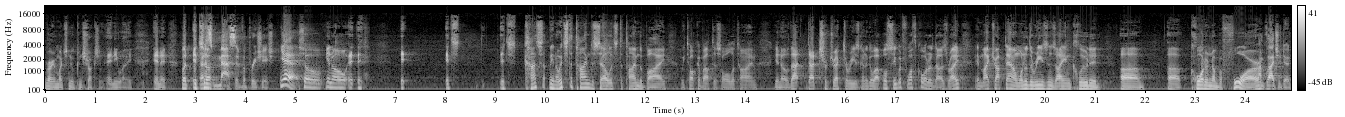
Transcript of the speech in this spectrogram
very much new construction anyway in it. But it's That is massive appreciation. yeah. So you know, it, it, it it's it's constantly you know it's the time to sell, it's the time to buy. We talk about this all the time. You know that that trajectory is going to go up. We'll see what fourth quarter does. Right? It might drop down. One of the reasons I included um, uh, quarter number four I'm glad you did.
